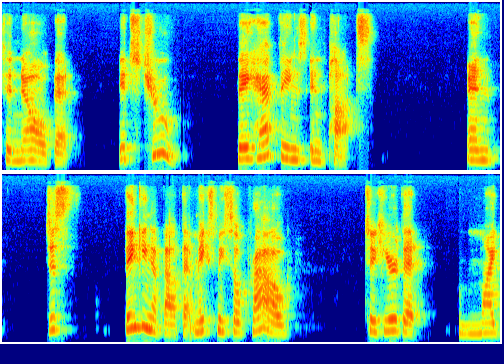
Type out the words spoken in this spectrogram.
to know that it's true. They had things in pots. And just thinking about that makes me so proud to hear that my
